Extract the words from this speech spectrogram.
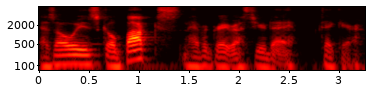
as always, go Bucks and have a great rest of your day. Take care.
